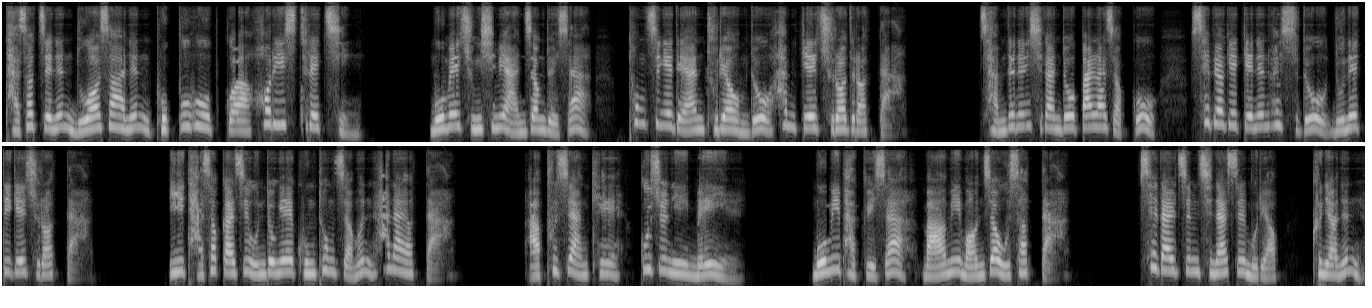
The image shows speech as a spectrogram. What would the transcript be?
다섯째는 누워서 하는 복부 호흡과 허리 스트레칭. 몸의 중심이 안정되자 통증에 대한 두려움도 함께 줄어들었다. 잠드는 시간도 빨라졌고 새벽에 깨는 횟수도 눈에 띄게 줄었다. 이 다섯 가지 운동의 공통점은 하나였다. 아프지 않게 꾸준히 매일. 몸이 바뀌자 마음이 먼저 웃었다. 세 달쯤 지났을 무렵 그녀는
